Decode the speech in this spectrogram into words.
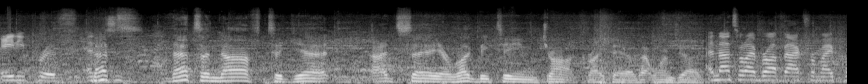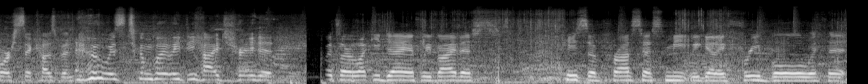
80 proof. And That's that's enough to get, I'd say, a rugby team drunk right there. That one jug. And that's what I brought back for my poor sick husband who was completely dehydrated. It's our lucky day if we buy this piece of processed meat, we get a free bowl with it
